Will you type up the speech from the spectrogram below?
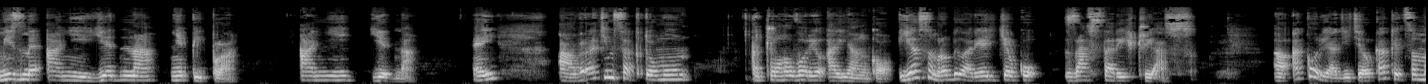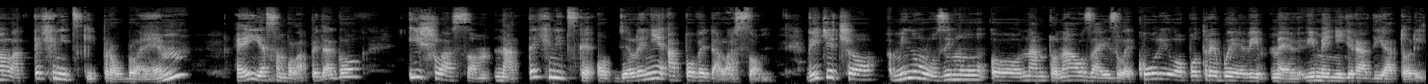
My sme ani jedna nepípla. Ani jedna. Hej? A vrátim sa k tomu, čo hovoril aj Janko. Ja som robila riaditeľku za starých čias. A ako riaditeľka, keď som mala technický problém, hej, ja som bola pedagóg, išla som na technické oddelenie a povedala som, viete čo, minulú zimu o, nám to naozaj zle kúrilo, potrebujeme vymeniť radiátory.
